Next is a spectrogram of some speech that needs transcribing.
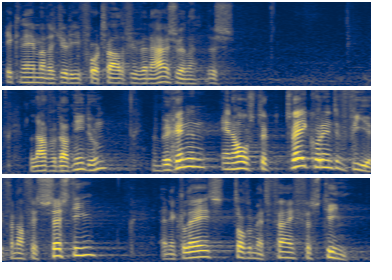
ik neem aan dat jullie voor 12 uur weer naar huis willen. Dus laten we dat niet doen. We beginnen in hoofdstuk 2 Korinthe 4 vanaf vers 16. En ik lees tot en met 5 vers 10.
